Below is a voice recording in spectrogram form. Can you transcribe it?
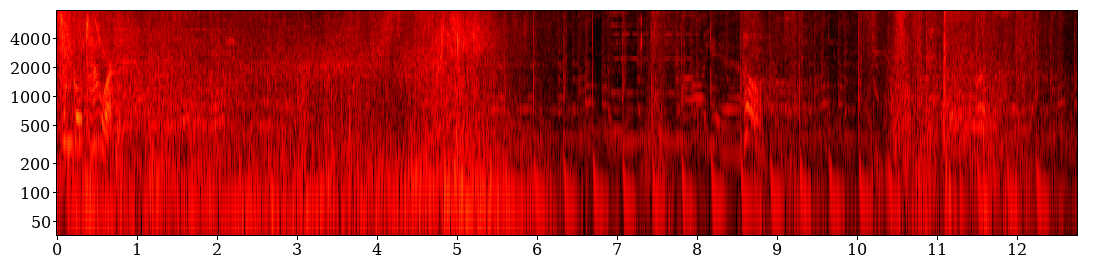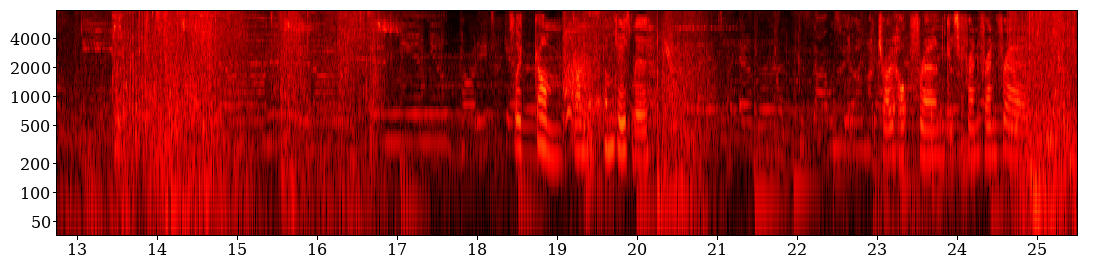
Single tower. It's like, come, come, come chase me. I try to help friend, because friend, friend, friend.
